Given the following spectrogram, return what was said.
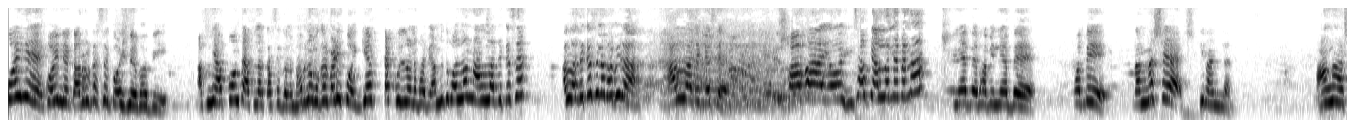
কই নে কই নে কারোর কাছে কই নে ভাবি। আপনি আপন তো আপনার কাছে গেলেন ভাবলাম ওদের বাড়ি কই? গেটটা খুললো না ভাবি। আমি তো বললাম না, আল্লাহ দেখেছে। আল্লাহ দেখেছে না ভাবিরা? আল্লাহ দেখেছে। সবাই ওই হিসাব কি আল্লাহ নেবে না? নেবে ভাবি নেবে। ভাবি, রান্না শেষ? কি রান্নার আঙাস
